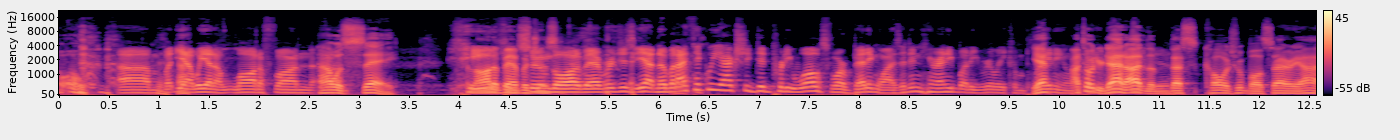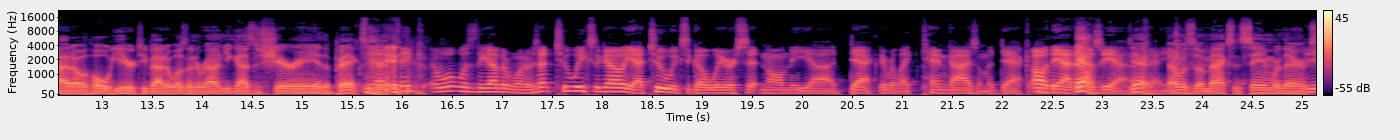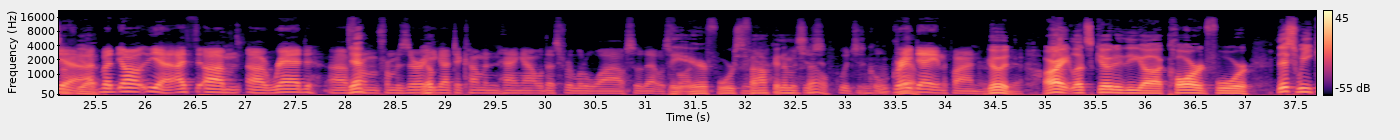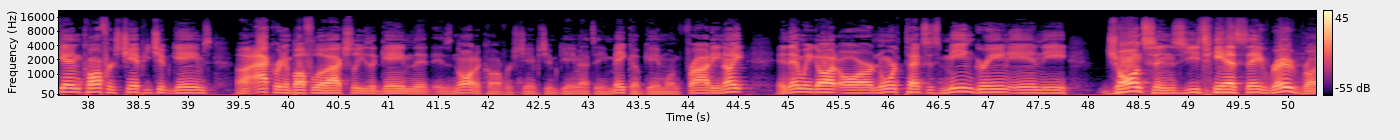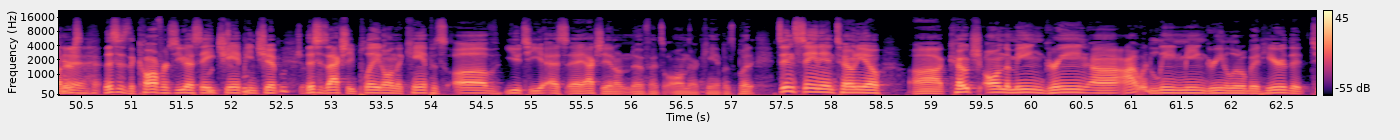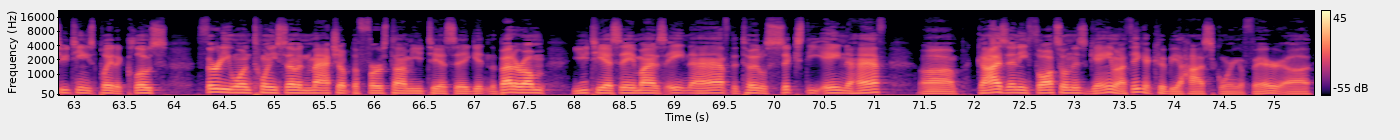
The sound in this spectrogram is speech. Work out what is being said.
Um, but yeah, we had a lot of fun. How Um, was say? He lot of consumed beverages. a lot of beverages. Yeah, no, but I think we actually did pretty well as far betting wise. I didn't hear anybody really complaining. Yeah, complaining. I told your dad I had the do. best college football Saturday I had a whole year. Too bad it wasn't around you guys to share any of the picks. Yeah, I think what was the other one? Was that two weeks ago? Yeah, two weeks ago we were sitting on the uh, deck. There were like ten guys on the deck. Oh, yeah, that yeah, was yeah, yeah. okay, That was uh, Max and Sam were there and yeah, stuff. Yeah, but oh yeah, I th- um uh, Red uh, Yeah. from from Missouri, Yep. he got to come and hang out with us for a little while, so that was the fun. Air Force Falcon which himself. is, which is cool. Great Yeah. Day in the Pine Room. Good. Yeah. All right, let's go to the uh, card for this weekend. Conference championship games. Uh, Akron and Buffalo actually is a game that is not a conference championship game. That's a makeup game on Friday night. And then we got our North Texas Mean Green and the Johnson's UTSA Roadrunners. Yeah. This is the Conference USA Championship. This is actually played on the campus of UTSA. Actually, I don't know if that's on their campus, but it's in San Antonio. Uh, coach on the Mean Green. Uh, I would lean Mean Green a little bit here. The two teams played a close 31 27 matchup the first time UTSA getting the better of them. UTSA minus 8.5. The total 68.5. Uh, guys, any thoughts on this game? I think it could be a high scoring affair. Uh,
